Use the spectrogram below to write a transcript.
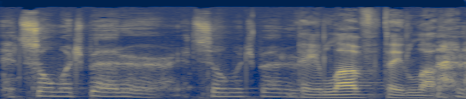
It's so much better. It's so much better. they love they love it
